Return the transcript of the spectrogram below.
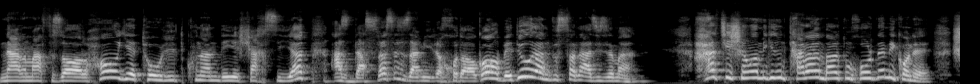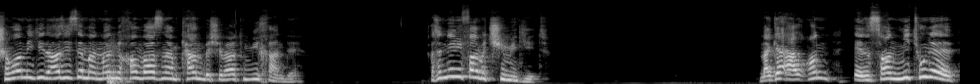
نرم افزارهای تولید کننده شخصیت از دسترس زمیر خداگاه بدورن دوستان عزیز من. هرچی شما میگید اون تره هم براتون خورد نمی‌کنه. شما میگید عزیز من من می‌خوام وزنم کم بشه براتون میخنده. اصلا نمی‌فهمه چی میگید. مگه الان انسان می‌تونه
